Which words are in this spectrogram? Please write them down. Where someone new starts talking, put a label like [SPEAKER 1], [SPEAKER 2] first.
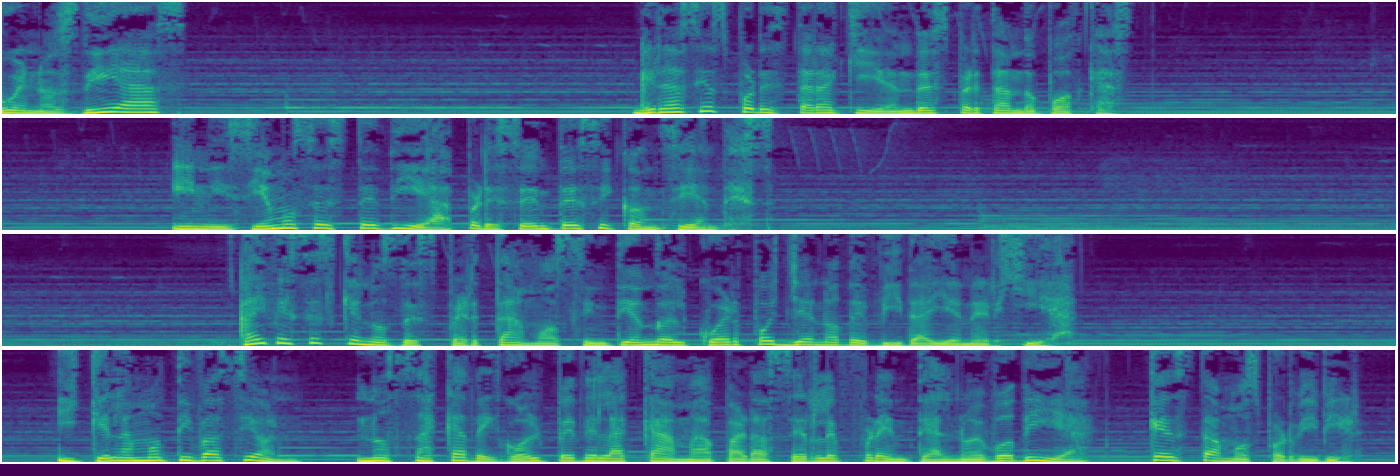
[SPEAKER 1] Buenos días. Gracias por estar aquí en Despertando Podcast. Iniciemos este día presentes y conscientes. Hay veces que nos despertamos sintiendo el cuerpo lleno de vida y energía. Y que la motivación nos saca de golpe de la cama para hacerle frente al nuevo día que estamos por vivir.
